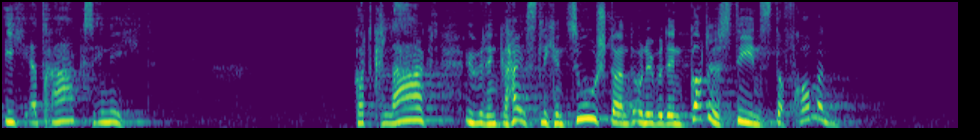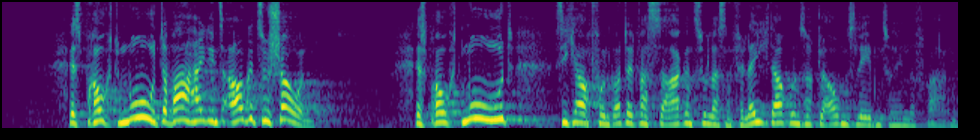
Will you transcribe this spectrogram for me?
ich ertrag sie nicht. Gott klagt über den geistlichen Zustand und über den Gottesdienst der Frommen. Es braucht Mut, der Wahrheit ins Auge zu schauen. Es braucht Mut, sich auch von Gott etwas sagen zu lassen, vielleicht auch unser Glaubensleben zu hinterfragen.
